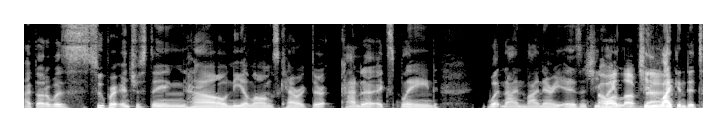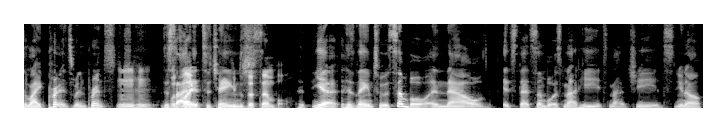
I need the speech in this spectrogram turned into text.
I thought it was super interesting how Nia Long's character kind of explained what non-binary is, and she Oh, like she that. likened it to like Prince when Prince Mm-hmm. decided to change the symbol. yeah his name to a symbol, and now it's that symbol. It's not he, it's not she. It's you know,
